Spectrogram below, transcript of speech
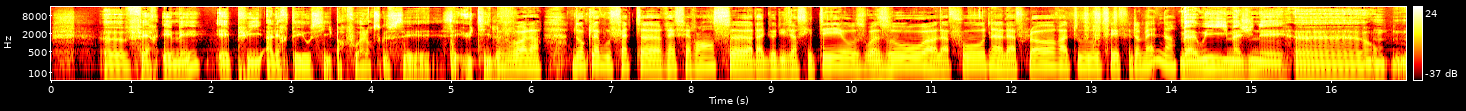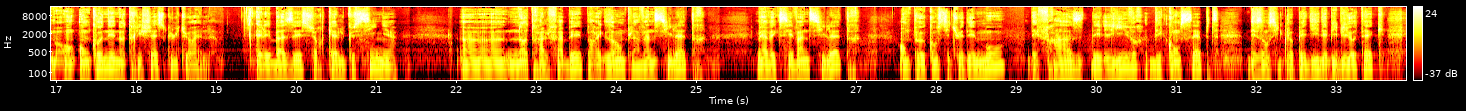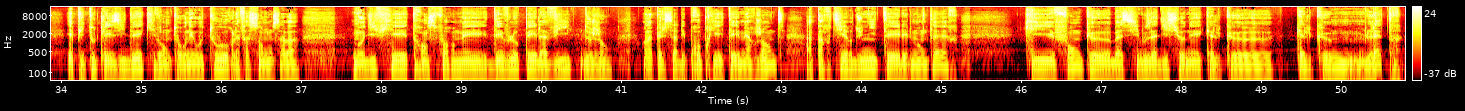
euh, faire aimer et puis alerter aussi parfois lorsque c'est c'est utile. Voilà. Donc là, vous faites euh, référence euh, à la biodiversité, aux oiseaux, à la faune, à la flore, à tous ces phénomènes? Ben oui, imaginez, euh, on, on- on connaît notre richesse culturelle. Elle est basée sur quelques signes. Euh, notre alphabet, par exemple, a 26 lettres. Mais avec ces 26 lettres, on peut constituer des mots, des phrases, des livres, des concepts, des encyclopédies, des bibliothèques, et puis toutes les idées qui vont tourner autour, la façon dont ça va modifier, transformer, développer la vie de gens. On appelle ça des propriétés émergentes à partir d'unités élémentaires qui font que bah, si vous additionnez quelques quelques lettres,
